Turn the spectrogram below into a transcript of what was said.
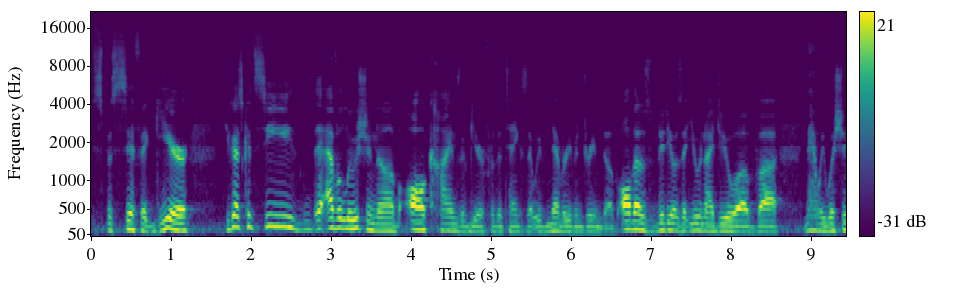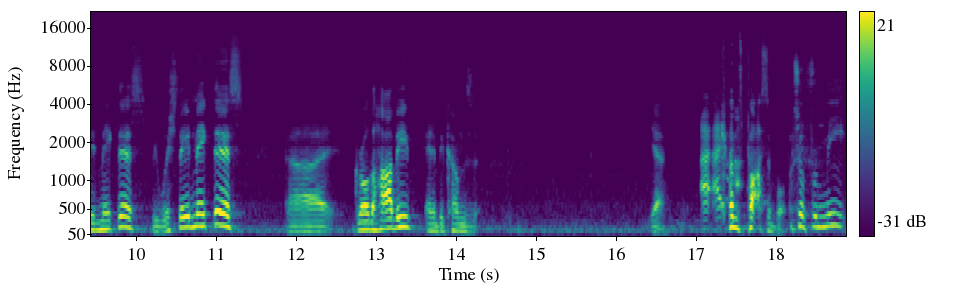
specific gear. You guys could see the evolution of all kinds of gear for the tanks that we've never even dreamed of. All those videos that you and I do of, uh, man, we wish they'd make this. We wish they'd make this. Uh, grow the hobby, and it becomes, yeah, I, I, becomes possible. so for me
